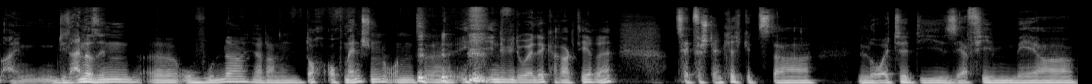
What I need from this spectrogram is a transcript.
ein Designer sind, äh, oh Wunder, ja dann doch auch Menschen und äh, individuelle Charaktere. Selbstverständlich gibt's da Leute, die sehr viel mehr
